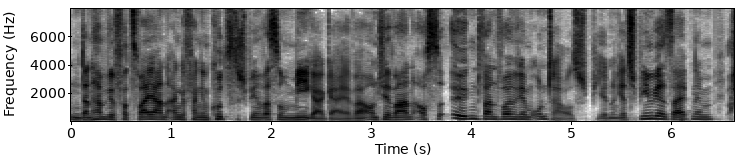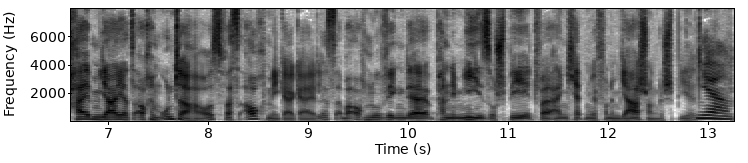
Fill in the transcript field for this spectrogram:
Und dann haben wir vor zwei Jahren angefangen, im Kurz zu spielen, was so mega geil war. Und wir waren auch so, irgendwann wollen wir im Unterhaus spielen. Und jetzt spielen wir seit einem halben Jahr jetzt auch im Unterhaus, was auch mega geil ist, aber auch nur wegen der Pandemie so spät, weil eigentlich hätten wir von einem Jahr schon gespielt. Ja.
